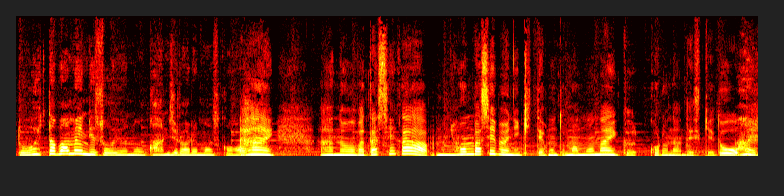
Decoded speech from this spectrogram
どういった場面でそういうのを感じられますか？はい、あの私が日本橋部に来て本当間もない頃なんですけど、はい。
